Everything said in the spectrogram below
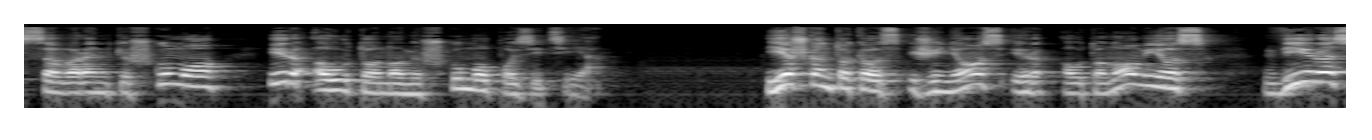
savarankiškumo ir autonomiškumo poziciją. Ieškant tokios žinios ir autonomijos, vyras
